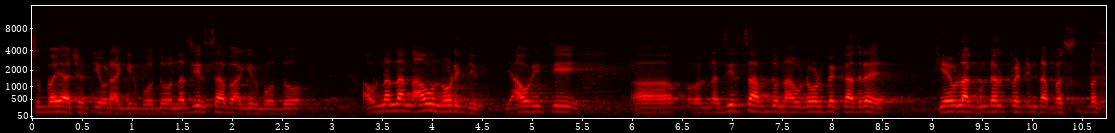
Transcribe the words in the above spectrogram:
ಸುಬ್ಬಯ್ಯ ಶೆಟ್ಟಿಯವರಾಗಿರ್ಬೋದು, ನಜೀರ್ ಸಾಬ್ ಆಗಿರ್ಬೋದು, ಅವ್ರನ್ನೆಲ್ಲ ನಾವು ನೋಡಿದ್ದೀವಿ. ಯಾವ ರೀತಿ ನಜೀರ್ ಸಾಬ್ದು ನಾವು ನೋಡಬೇಕಾದ್ರೆ ಕೇವಲ ಗುಂಡಲ್ಪೇಟಿಂದ ಬಸ್ ಬಸ್,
